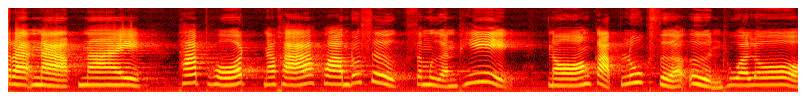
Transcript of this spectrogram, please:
ตระหนักในภาพพจน์นะคะ ความรู้สึกเสมือนพี่น้องกับลูกเสืออื่นทั่วโลก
